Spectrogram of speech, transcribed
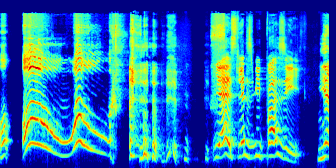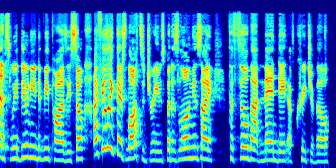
Oh. Oh. yes, let's be fuzzy. Yes, we do need to be posy. So I feel like there's lots of dreams, but as long as I fulfill that mandate of Creatureville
